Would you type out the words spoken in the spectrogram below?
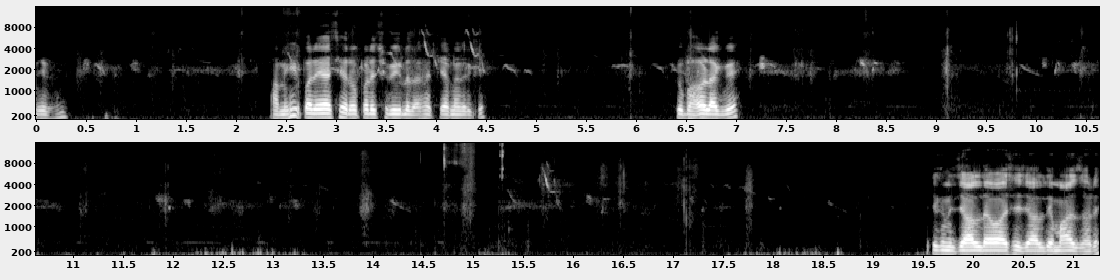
দেখুন। আমি এপারে আছি আর ওপারে ছবিগুলো দেখাচ্ছি আপনাদেরকে। খুব ভালো লাগবে। এখানে জাল দেওয়া আছে, জাল দিয়ে মাছ ধরে।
